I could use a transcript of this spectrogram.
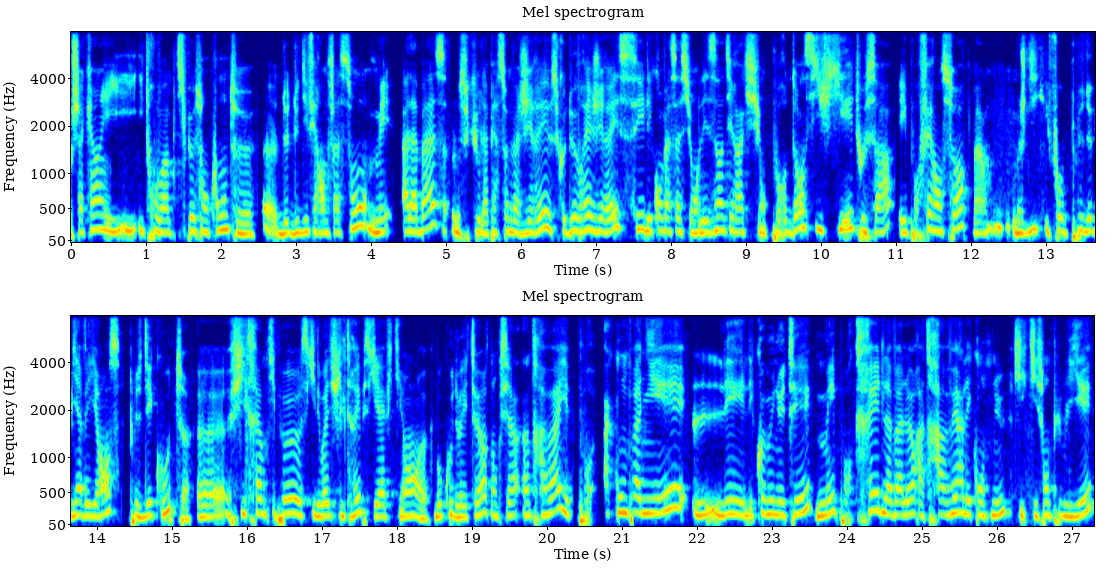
chacun il, trouve un petit peu son compte de, différentes façons. Mais à la base, ce que la personne va gérer, ce que devrait gérer, c'est les conversations, les interactions, pour densifier tout ça et pour faire en sorte, ben, je dis qu'il faut plus de bienveillance, plus d'écoute, filtrer un petit peu ce qui doit être filtré, parce qu'il y a effectivement euh, beaucoup de haters. Donc c'est un, travail pour accompagner les, communautés, mais pour créer de la valeur à travers les contenus qui, qui, sont publiés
